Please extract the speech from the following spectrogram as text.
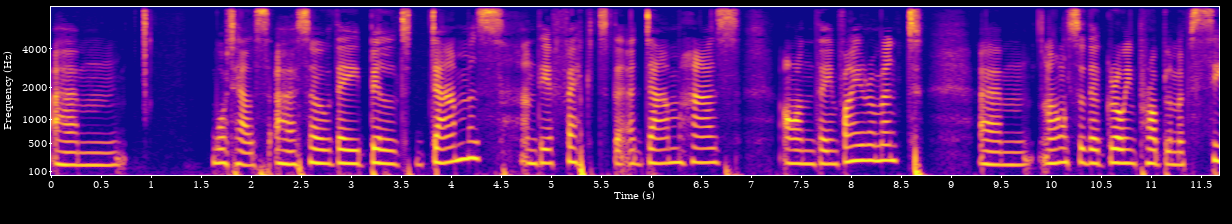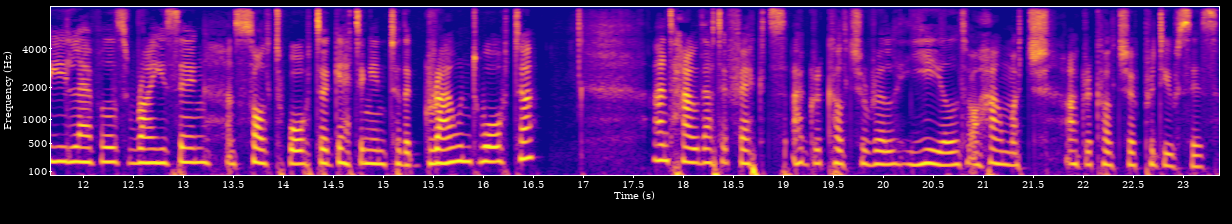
Um, what else? Uh, so they build dams and the effect that a dam has on the environment. Um, and also the growing problem of sea levels rising and salt water getting into the groundwater, and how that affects agricultural yield or how much agriculture produces.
